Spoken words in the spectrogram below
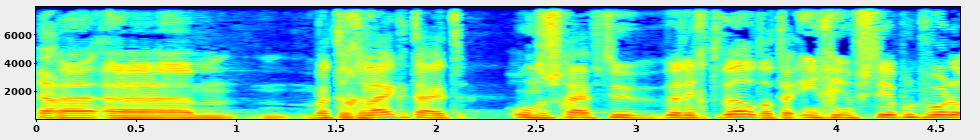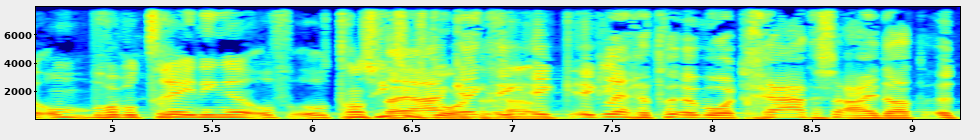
ja. Eh, ehm, maar tegelijkertijd onderschrijft u wellicht wel... dat er in geïnvesteerd moet worden om bijvoorbeeld trainingen... of, of transities Nou door kijk, te gaan. Ik, ik, ik leg het eh, woord gratis uit dat het,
